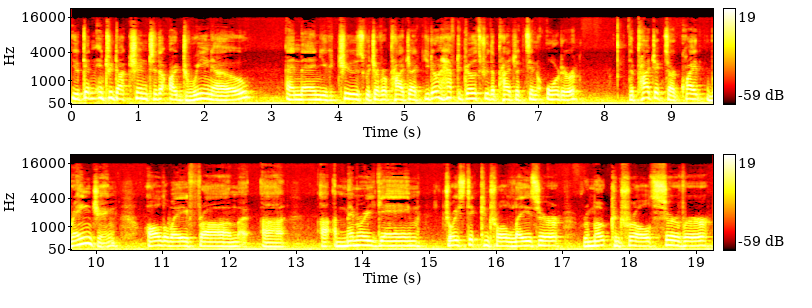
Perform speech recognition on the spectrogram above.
you get an introduction to the Arduino, and then you can choose whichever project. You don't have to go through the projects in order. The projects are quite ranging, all the way from uh, a memory game, joystick control laser, remote control servo,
